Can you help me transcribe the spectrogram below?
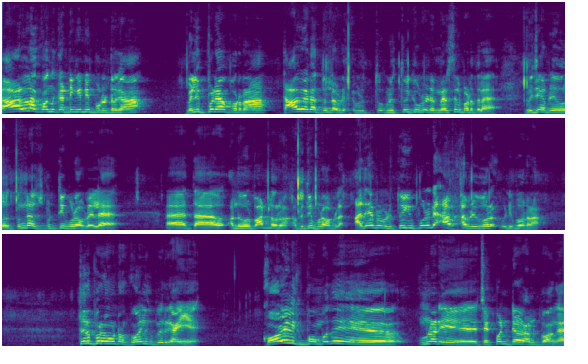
காலைல வந்து கட்டி கட்டி போட்டுட்ருக்கான். வெளிப்படையாக போடுறான். தாவேகா துண்டு அப்படி தூக்கி விட்டு மெர்சல் படத்தில் விஜய் அப்படி ஒரு துண்டை தூக்கி போடாப்புல அந்த ஒரு பாட்டில் வரும். அப்படி தூக்கி போடாப்புல அதே அப்படி இப்படி தூக்கி போட்டுட்டு அப்படி போடுற- இப்படி போடுறான். திருப்பரங்குன்ற கோயிலுக்கு போயிருக்காங்க. கோயிலுக்கு போகும்போது முன்னாடி செக் பண்ணிட்டு அனுப்புவாங்க.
